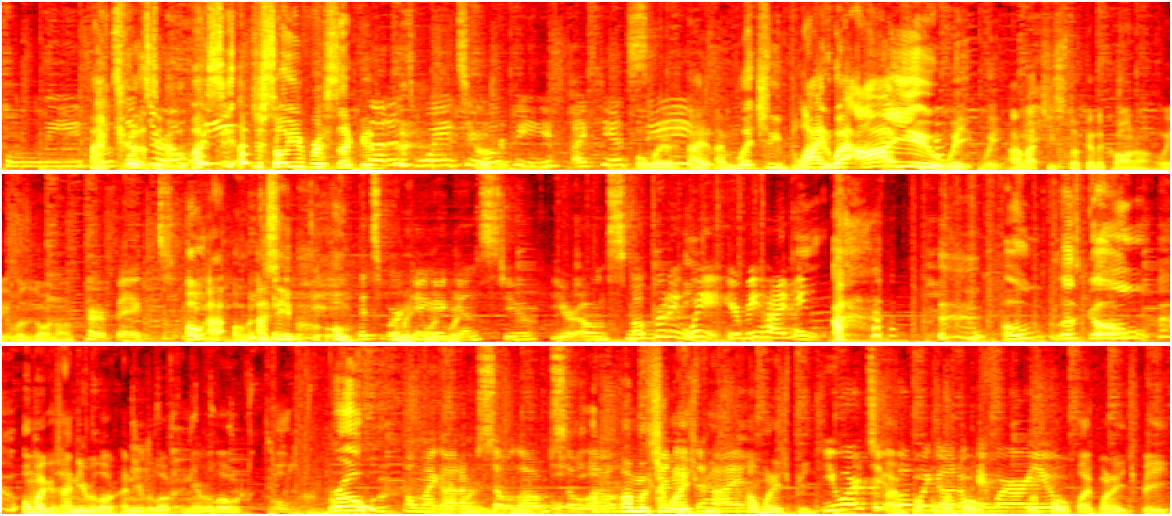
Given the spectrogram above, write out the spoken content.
Holy. I, Those can't are see- OP. I, see, I just saw you for a second. That is way too Okay. OP. I can't see. Oh my god, I, I'm literally blind. Where are you? Wait, wait, I'm actually stuck in a corner. Wait, what's going on? Perfect. Oh, I, oh, I see. Oh, It's working come here, come against you. Your own smoke grenade. Wait, you're behind me. Oh. oh, let's go. Oh my gosh, I need to reload. I need to reload. I need to reload. Oh, bro. Oh my god, I'm so low. I'm so low. I'm literally one HP. I'm one HP. You are too. I'm Oh my god. we're Okay, where are we're you? both like one HP.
